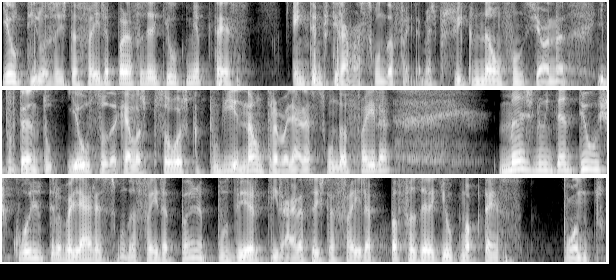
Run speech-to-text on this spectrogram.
eu tiro a sexta-feira para fazer aquilo que me apetece. Em tempos tirava a segunda-feira, mas percebi que não funciona e portanto eu sou daquelas pessoas que podia não trabalhar a segunda-feira, mas no entanto eu escolho trabalhar a segunda-feira para poder tirar a sexta-feira para fazer aquilo que me apetece. Ponto.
